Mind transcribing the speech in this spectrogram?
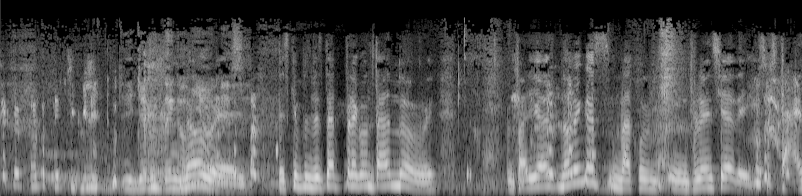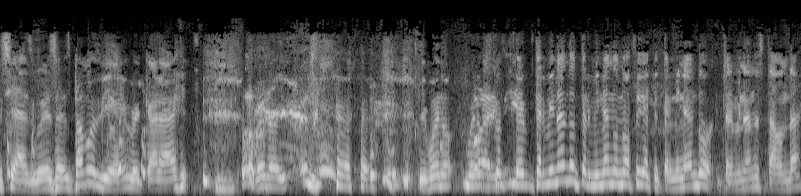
que me pregunte chiquilín. Y yo no tengo No, güey. Es que pues me está preguntando, güey. Farías, no vengas bajo influencia de sustancias, güey. O sea, estamos bien, güey, caray. Bueno, y, y bueno, bueno, pues, con- ter- terminando, terminando, no, fíjate, terminando, terminando esta onda.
